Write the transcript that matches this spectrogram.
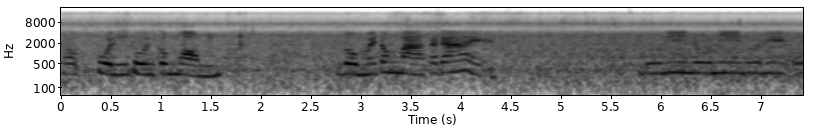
ขอบคุณทูลกระหม่อม ลมไม่ต้องมาก็ได้ ดูนี่ ดูนี่ ดูนี่ โอ้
